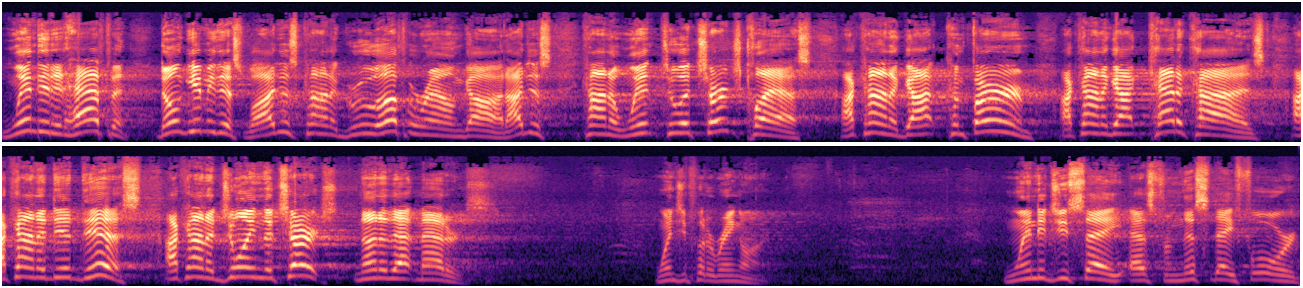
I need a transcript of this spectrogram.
When did it happen? Don't give me this. Well, I just kind of grew up around God. I just kind of went to a church class. I kind of got confirmed. I kind of got catechized. I kind of did this. I kind of joined the church. None of that matters. When did you put a ring on it? When did you say, as from this day forward,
